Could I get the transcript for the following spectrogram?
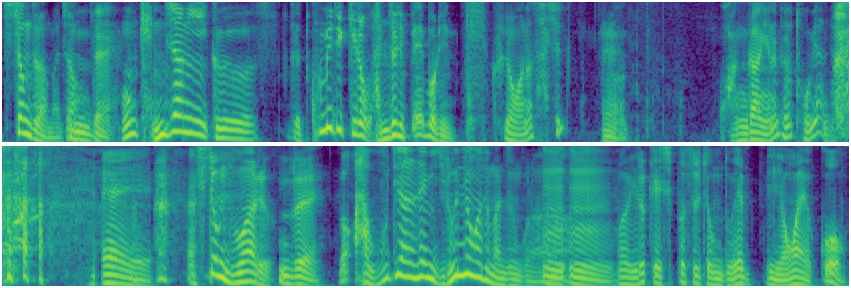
치정 드라마죠. 음, 네. 음, 굉장히 그, 그 코미디끼를 완전히 빼버린. 그 영화는 사실 예. 어, 관광에는 별로 도움이 안 됐어요. 예, 예. 치정 누아르. 네. 아 우디 알렌이 이런 영화도 만드는구나. 음, 음. 뭐 이렇게 싶었을 정도의 영화였고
